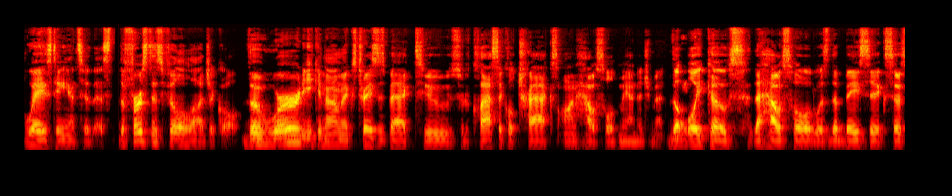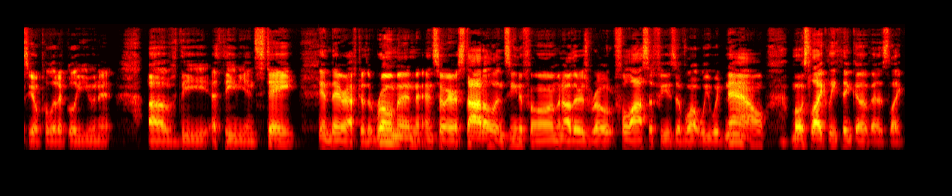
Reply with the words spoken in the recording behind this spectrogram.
ways to answer this. The first is philological. The word economics traces back to sort of classical tracts on household management. The oikos, the household, was the basic socio-political unit of the Athenian state and thereafter the Roman. And so Aristotle and Xenophon and others wrote philosophies of what we would now most likely think of as like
